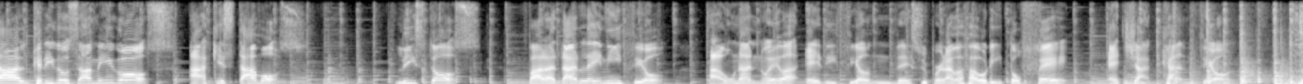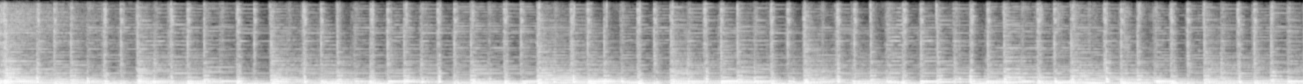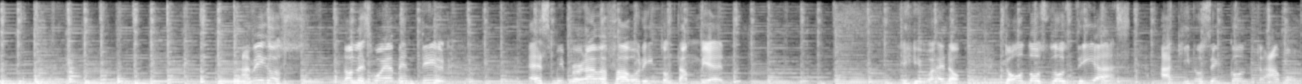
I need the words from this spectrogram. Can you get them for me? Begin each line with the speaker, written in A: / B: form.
A: ¿Qué tal, queridos amigos? Aquí estamos, listos para darle inicio a una nueva edición de su programa favorito Fe Hecha Canción. Amigos, no les voy a mentir, es mi programa favorito también. Y bueno, todos los días aquí nos encontramos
